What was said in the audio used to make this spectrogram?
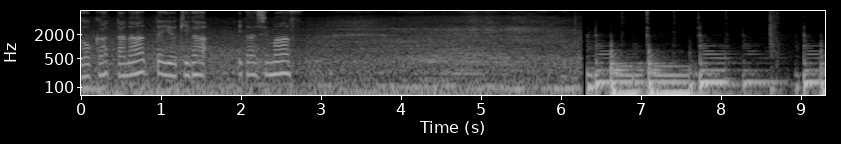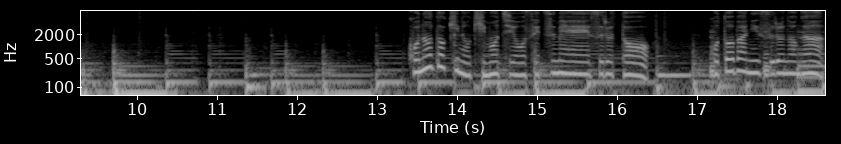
ごかったなっていう気がいたします。この時の気持ちを説明すると言葉にするのが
